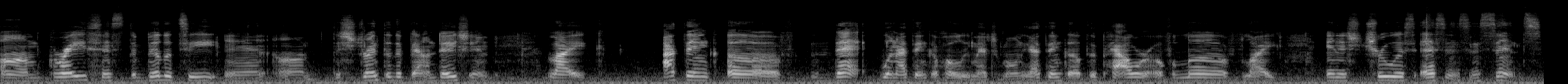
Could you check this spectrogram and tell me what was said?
um, grace and stability and um, the strength of the foundation. Like, I think of that when I think of holy matrimony. I think of the power of love, like in its truest essence and sense,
